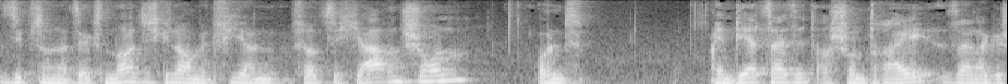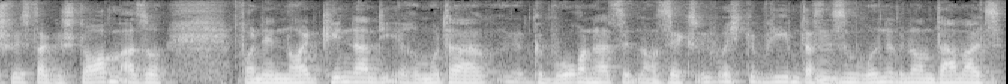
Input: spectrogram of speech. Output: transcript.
1796 genau, mit 44 Jahren schon. Und in der Zeit sind auch schon drei seiner Geschwister gestorben. Also von den neun Kindern, die ihre Mutter geboren hat, sind noch sechs übrig geblieben. Das ist im Grunde genommen damals,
